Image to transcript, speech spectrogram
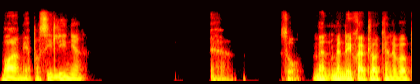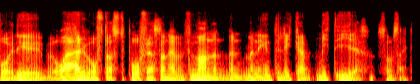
bara med på sidlinjen. Eh, så. Men, men det självklart kan det vara på, det och är oftast påfrestande även för mannen, men, men är inte lika mitt i det som sagt.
